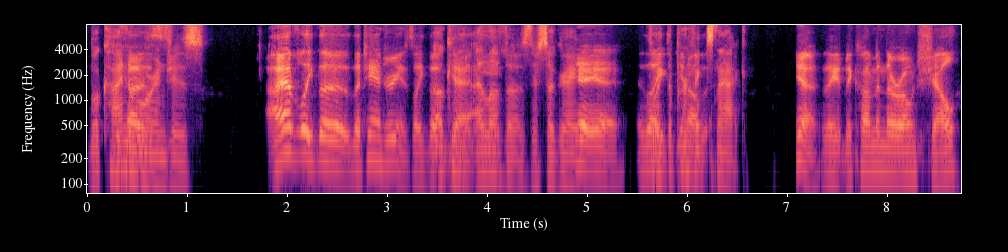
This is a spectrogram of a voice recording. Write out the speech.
What kind of oranges? i have like the the tangerines like the the Okay, I love those. They're so great. yeah yeah it's It's like, the you know, perfect snack. yeah they, they come in their own shell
